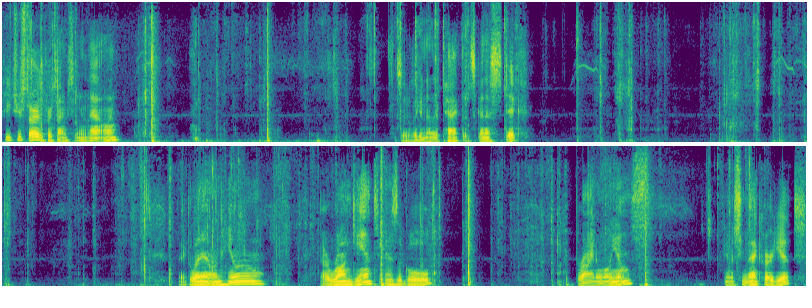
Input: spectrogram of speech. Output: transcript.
future star. The first time seeing that one. So there's like another pack that's gonna stick. Got Glenn Allen Hill. Got Ron Gant as the gold. Brian Williams. Haven't seen that card yet.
